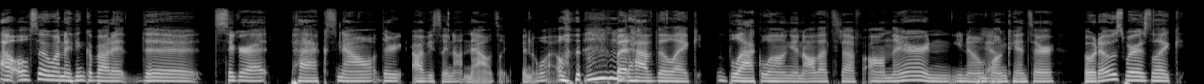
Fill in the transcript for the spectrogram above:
Uh, also, when I think about it, the cigarette packs now, they're obviously not now, it's like been a while, Mm-hmm. but have the like black lung and all that stuff on there and, you know, Yeah. lung cancer photos. Whereas like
